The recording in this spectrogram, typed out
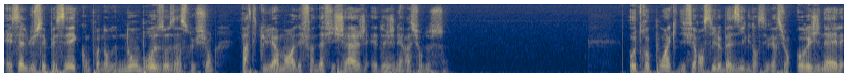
et celles du CPC comprenant de nombreuses autres instructions, particulièrement à des fins d'affichage et de génération de son. Autre point qui différencie le BASIC dans ses versions originelles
